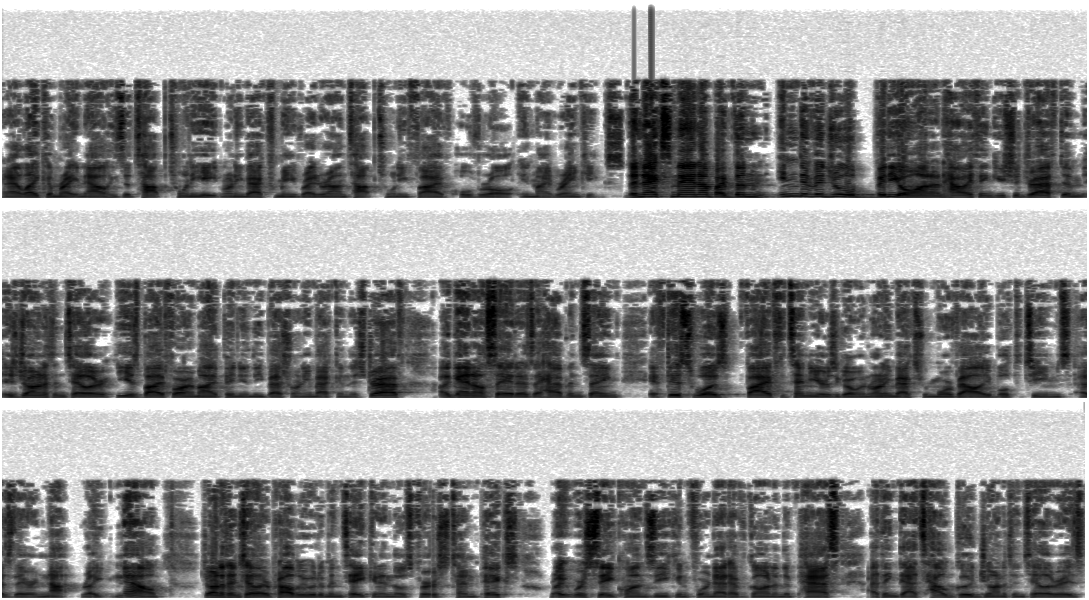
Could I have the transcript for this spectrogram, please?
And I like him right now. He's a top 28 running back for me, right around top 25 overall in my rankings. The next man up I've done an individual video on on how I think you should draft him is Jonathan Taylor. He is by far, in my opinion, the best running back in this draft. Again, I'll say it as I have been saying. If this was five to 10 years ago and running backs were more valuable to teams as they are not right now, Jonathan Taylor probably would have been taken in those first 10 picks, right where Saquon, Zeke, and Fournette have gone in the past. I think that's how good Jonathan Taylor is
